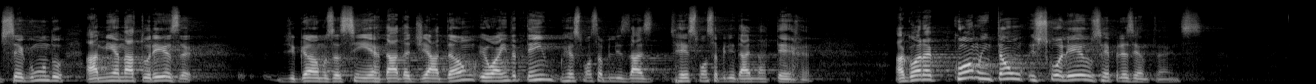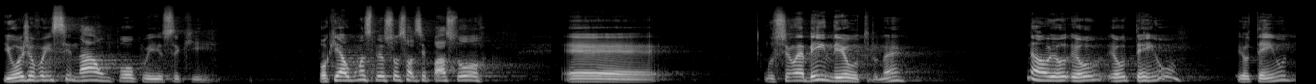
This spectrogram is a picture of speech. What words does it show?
segundo a minha natureza, digamos assim, herdada de Adão, eu ainda tenho responsabilidade, responsabilidade na terra. Agora, como então escolher os representantes? E hoje eu vou ensinar um pouco isso aqui. Porque algumas pessoas falam assim, pastor, é, o senhor é bem neutro, né? Não, eu, eu, eu tenho, eu tenho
